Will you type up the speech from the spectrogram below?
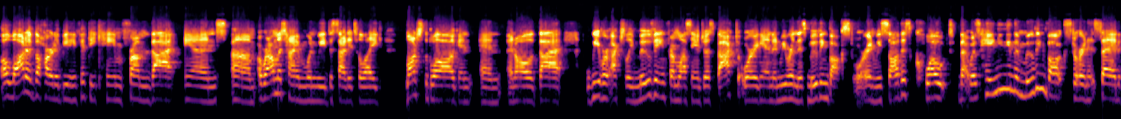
a lot of the heart of beating 50 came from that. And um, around the time when we decided to like launch the blog and and and all of that we were actually moving from los angeles back to oregon and we were in this moving box store and we saw this quote that was hanging in the moving box store and it said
